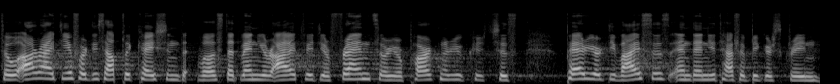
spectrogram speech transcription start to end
So our idea for this application was that when you're out with your friends or your partner, you could just pair your devices, and then you'd have a bigger screen.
